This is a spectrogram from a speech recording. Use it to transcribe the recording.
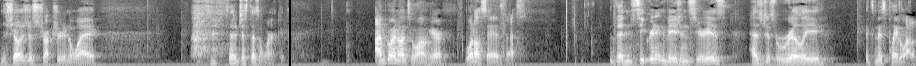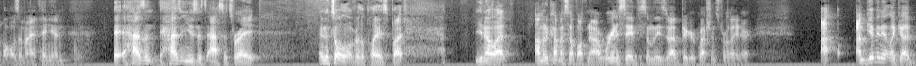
The show is just structured in a way that it just doesn't work. I'm going on too long here. What I'll say is this: the Secret Invasion series has just really it's misplayed a lot of balls in my opinion. It hasn't it hasn't used its assets right, and it's all over the place. But you know what? I'm going to cut myself off now. We're going to save some of these uh, bigger questions for later. I, I'm giving it like a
